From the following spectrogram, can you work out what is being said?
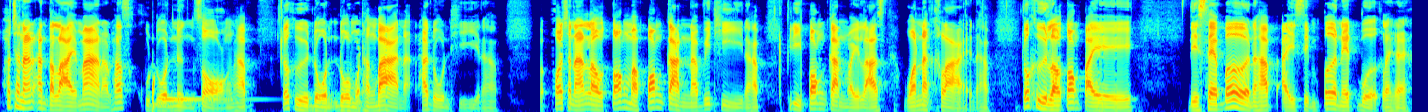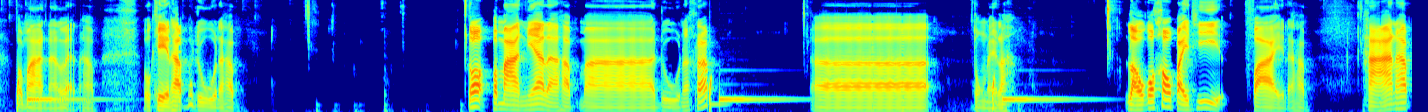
เพราะฉะนั้นอันตรายมากนะถ้าคุณโดนหนึ่งสองนะครับ ก็คือโดนโดนหมดทั้งบ้านอะถ้าโดนทีนะครับ เพราะฉะนั้นเราต้องมาป้องกันนะวิธีนะครับ วิธีป้องกันไวรัส WannaCry นะครับ ก็คือเราต้องไป disable นะครับไอ simple network อะไรนะประมาณนั้นแหละนะครับ โอเคครับมาดูนะครับ ก็ประมาณนี้แหละครับ มาดูนะครับเอ่อตรงไหนล่ะ เราก็เข้าไปที่ไฟล์นะครับ หานะครับ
